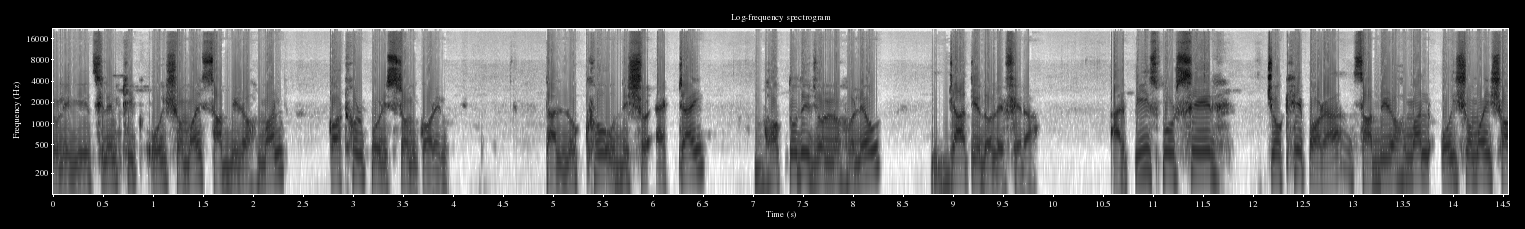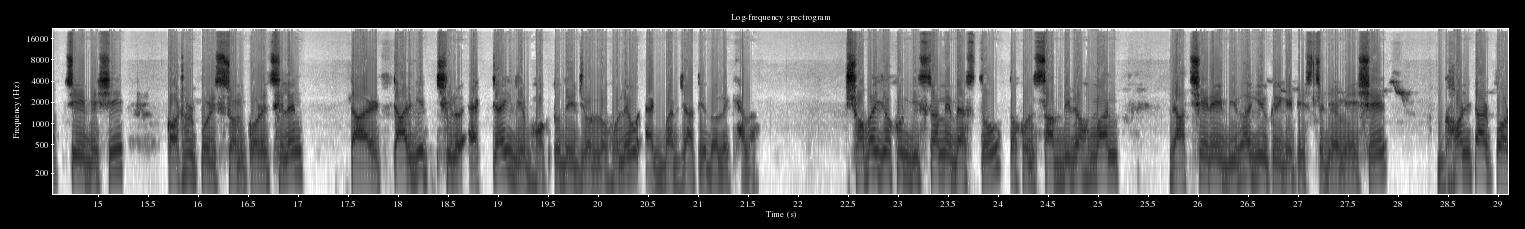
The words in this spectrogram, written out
চলে গিয়েছিলেন, ঠিক ওই সময় সাব্বির রহমান কঠোর পরিশ্রম করেন। তার লক্ষ্য, উদ্দেশ্য একটাই, ভক্তদের জন্য হলেও জাতীয় দলে ফেরা। আর পি স্পোর্টসের চোখে পড়া সাব্বির রহমান ওই সময় সবচেয়ে বেশি কঠোর পরিশ্রম করেছিলেন তার টার্গেট ছিল একটাই যে ভক্তদের জন্য হলেও একবার জাতীয় দলে খেলা। সবাই যখন বিশ্রামে ব্যস্ত, তখন সাব্বির রহমান রাজশাহীর এই বিভাগীয় ক্রিকেট স্টেডিয়ামে এসে ঘণ্টার পর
